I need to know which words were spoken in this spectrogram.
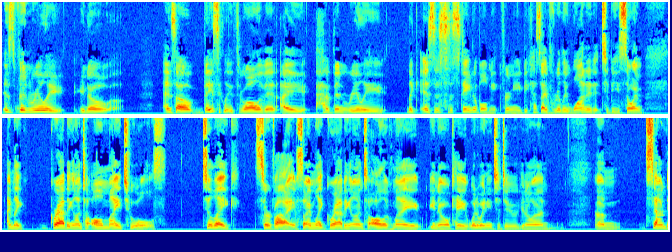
it's been really you know and so basically through all of it i have been really like is this sustainable me, for me? Because i've really wanted it to be. So i'm i'm like grabbing onto all my tools to like survive. So i'm like grabbing onto all of my you know okay what do i need to do? You know i'm um sound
